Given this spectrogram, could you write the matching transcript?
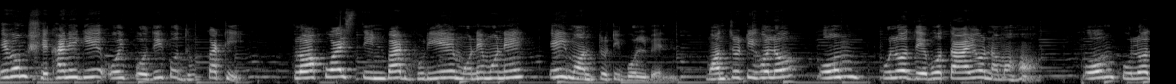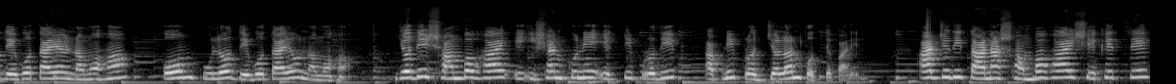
এবং সেখানে গিয়ে ওই প্রদীপ ও ধূপকাঠি ক্লকওয়াইজ তিনবার ঘুরিয়ে মনে মনে এই মন্ত্রটি বলবেন। মন্ত্রটি হল, ওম কুল দেবতায় নমঃ। ওম কুল দেবতায় নমঃ। ওম কুল দেবতায় নমঃ। যদি সম্ভব হয়, এই ঈশান কোণে একটি প্রদীপ আপনি প্রজ্বলন করতে পারেন। আর যদি তা না সম্ভব হয়, সেক্ষেত্রে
